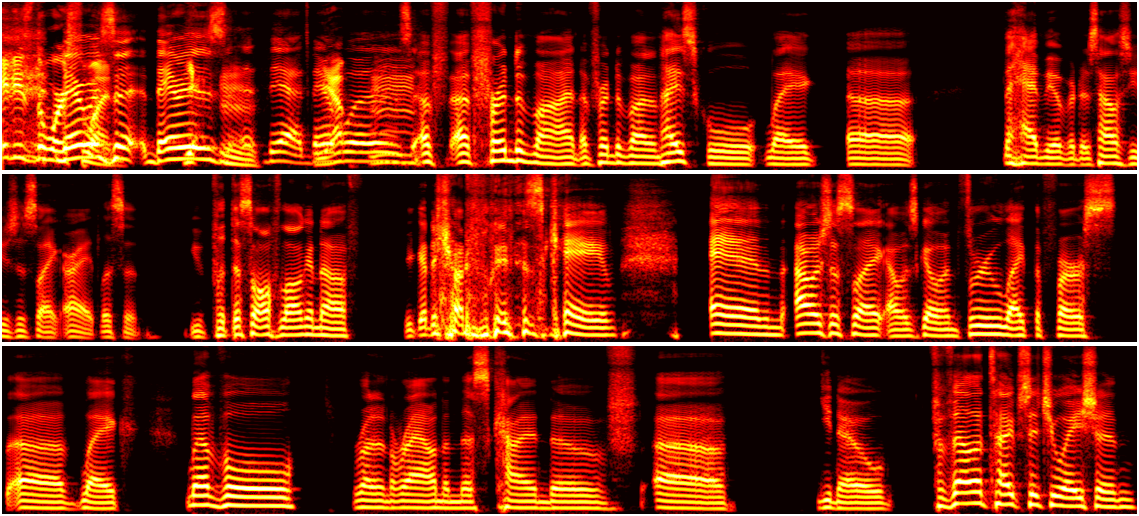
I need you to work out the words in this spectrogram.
it is the worst there one. was a there Yeah. is Mm. yeah there Yep. was Mm. a a, friend of mine a friend of mine in high school like uh that had me over to his house he was just like all right listen you put this off long enough you're gonna try to play this game and i was just like i was going through like the first uh like level running around in this kind of uh you know favela type situation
